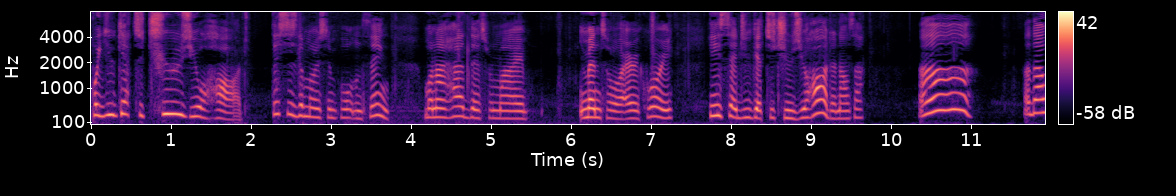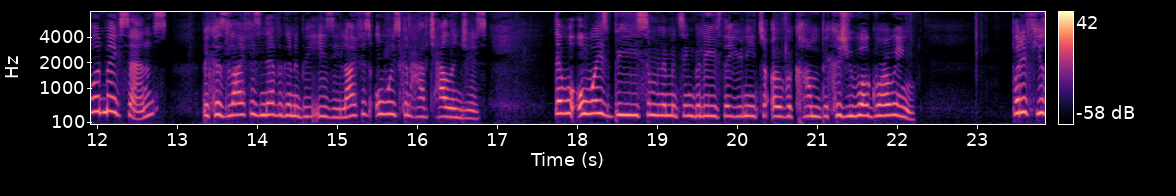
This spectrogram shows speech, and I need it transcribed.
But you get to choose your hard. This is the most important thing. When I heard this from my mentor, Eric Worre, he said, You get to choose your hard. And I was like, Ah, that would make sense because life is never going to be easy. Life is always going to have challenges. There will always be some limiting belief that you need to overcome because you are growing. But if you're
